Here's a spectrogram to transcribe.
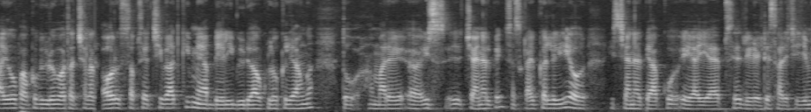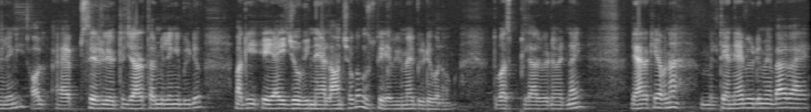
आई होप आपको वीडियो बहुत अच्छा लगा। और सबसे अच्छी बात कि मैं अब डेली वीडियो आप लोग के लिए आऊँगा। तो हमारे इस चैनल पे सब्सक्राइब कर लीजिए और इस चैनल पे आपको ए आई ऐप से रिलेटेड सारी चीज़ें मिलेंगी। और ऐप से रिलेटेड ज़्यादातर मिलेंगी वीडियो। बाकी ए आई जो भी नया लॉन्च होगा, उस पर भी मैं वीडियो बनाऊँगा। तो बस फ़िलहाल वीडियो में इतना ही। ध्यान रखिए अपना। मिलते हैं नए वीडियो में। बाय बाय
